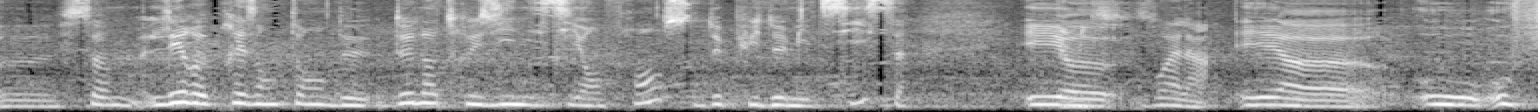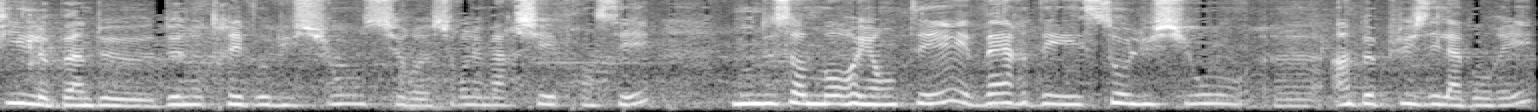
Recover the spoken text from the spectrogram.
euh, sommes les représentants de, notre usine ici en France depuis 2006. Et voilà. Et au, fil ben, de, de, notre évolution sur, sur le marché français, nous nous sommes orientés vers des solutions euh, un peu plus élaborées,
